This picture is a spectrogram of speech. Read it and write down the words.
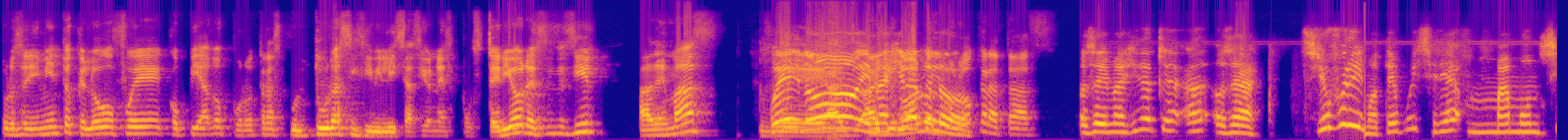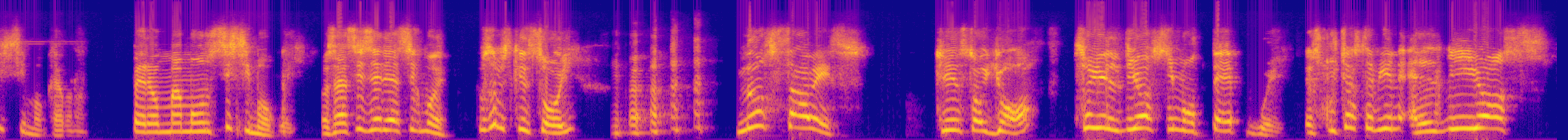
procedimiento que luego fue copiado por otras culturas y civilizaciones posteriores. Es decir, además, Güey, de- no, ay- ayudó a los imagínatelo. burócratas. o sea, imagínate, ah, o sea, si yo fuera Imhotep, güey, sería mamoncísimo, cabrón. Pero mamoncísimo, güey. O sea, sí sería así como de, ¿no sabes quién soy? ¿No sabes quién soy yo? Soy el dios Imhotep, güey. ¿Escuchaste bien? El dios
